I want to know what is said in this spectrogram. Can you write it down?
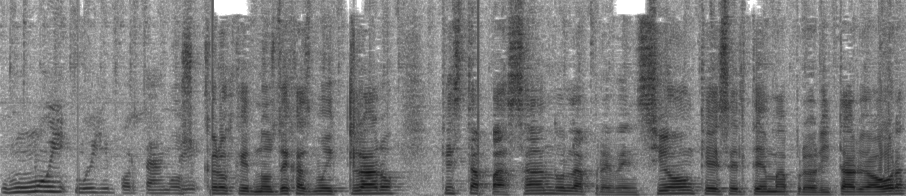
muy, muy importante. Creo que nos dejas muy claro qué está pasando, la prevención, que es el tema prioritario ahora.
